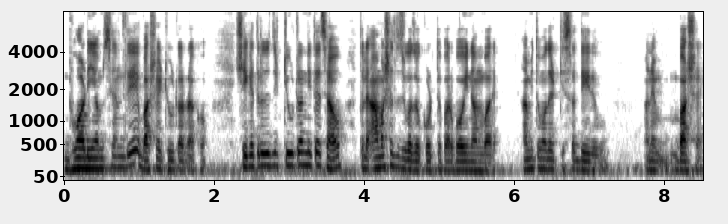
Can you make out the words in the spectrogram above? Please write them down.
ভুয়া ডিএমসিয়ান দিয়ে বাসায় টিউটর রাখো। সেক্ষেত্রে যদি টিউটর নিতে চাও, তাহলে আমার সাথে যোগাযোগ করতে পারব ওই নাম্বারে আমি তোমাদের টিচার দিয়ে দেবো। মানে বাসায়।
